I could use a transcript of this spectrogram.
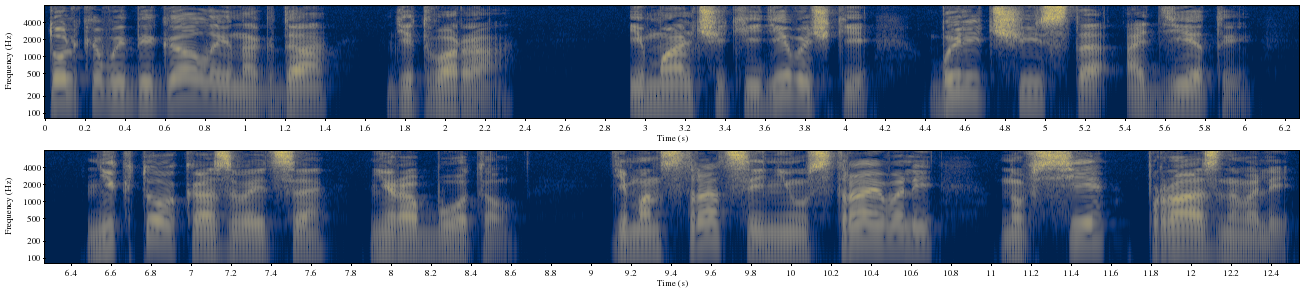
только выбегала иногда детвора. И мальчики и девочки были чисто одеты. Никто, оказывается, не работал. Демонстрации не устраивали, но все праздновали.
